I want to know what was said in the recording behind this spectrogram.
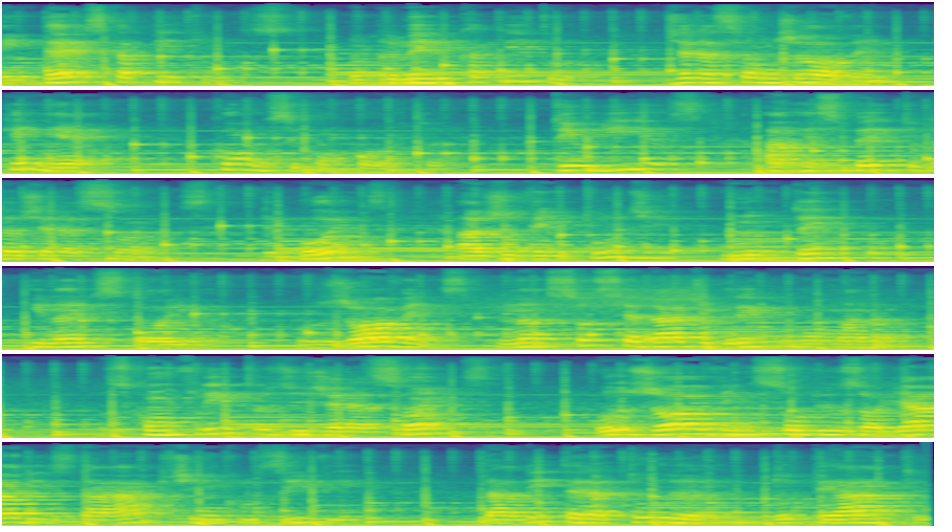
em 10 capítulos. No primeiro capítulo, Geração Jovem, quem é, como se comporta, teorias a respeito das gerações. Depois, a juventude no tempo e na história, os jovens na sociedade greco-romana, os conflitos de gerações, os jovens sob os olhares da arte, inclusive da literatura, do teatro,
